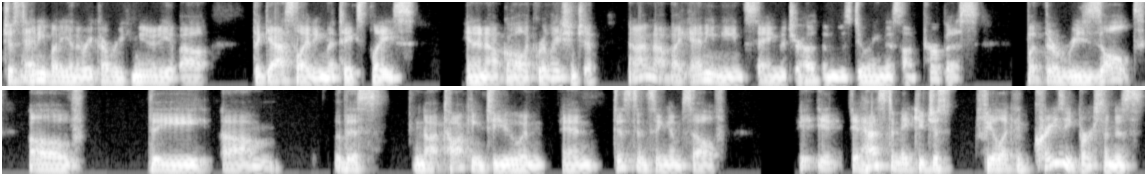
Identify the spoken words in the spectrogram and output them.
just anybody in the recovery community about the gaslighting that takes place in an alcoholic relationship. And I'm not by any means saying that your husband was doing this on purpose, but the result of the um, this not talking to you and and distancing himself, it, it it has to make you just feel like a crazy person. Is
